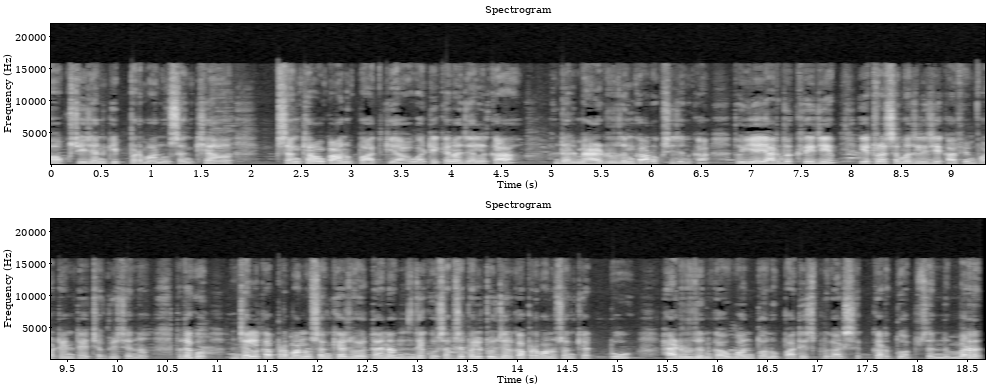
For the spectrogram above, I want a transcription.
ऑक्सीजन की परमाणु संख्या, संख्याओं का अनुपात क्या होगा, ठीक है ना? जल का डल में हाइड्रोजन का और ऑक्सीजन का। तो ये याद रख लीजिए, ये थोड़ा समझ लीजिए, काफ़ी इंपॉर्टेंट है, छब्बीस है ना? तो देखो, जल का परमाणु संख्या जो होता है ना, देखो, सबसे पहले तो जल का परमाणु संख्या टू, हाइड्रोजन का वन तो अनुपात इस प्रकार से कर दो, ऑप्शन नंबर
